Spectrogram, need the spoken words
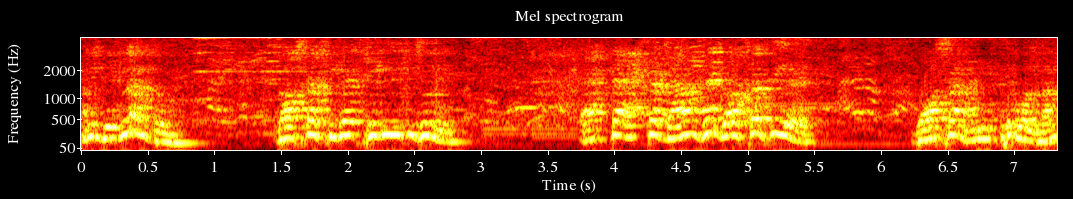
আমি দেখলাম তো। দশটা সিগারেট খেয়ে কিছু নেই একটা একটা ডান্সে দশটা সিগারেট দশটা না মিথ্যে বললাম,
